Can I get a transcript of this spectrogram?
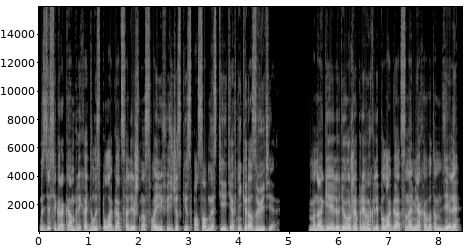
Здесь игрокам приходилось полагаться лишь на свои физические способности и техники развития. Многие люди уже привыкли полагаться на меха в этом деле,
